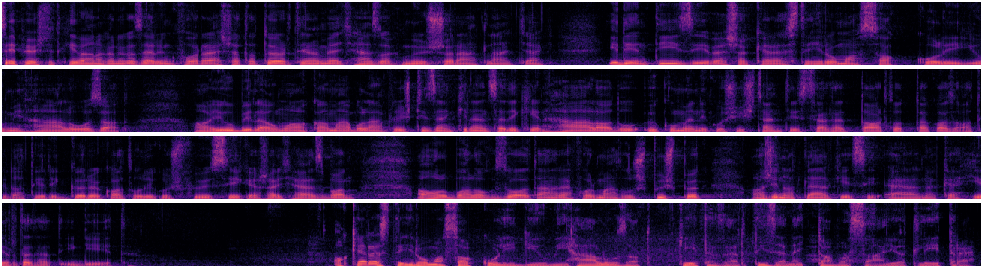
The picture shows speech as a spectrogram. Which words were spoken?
Szép estét kívánok Önök az Erünk forrását, a Történelmi Egyházak műsorát látják. Idén tíz éves a keresztény roma szakkollégiumi hálózat. A jubileum alkalmából április 19-én hálaadó ökumenikus istentiszteletet tartottak az Attila téri görög katolikus főszékes egyházban, ahol Balogh Zoltán református püspök, a zsinat lelkészi elnöke hirdetett igét. A keresztény roma szakkollégiumi hálózat 2011 tavaszán jött létre.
